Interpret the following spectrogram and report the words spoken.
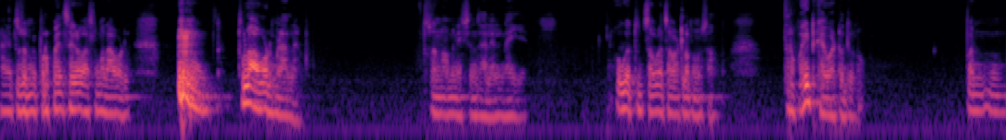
आणि तुझं मी प्रोफाईल सगळं वाचलं मला आवडलं. तुला अवॉर्ड मिळाला तुझं नॉमिनेशन झालेलं नाही आहे उगं तू जवळचा वाटला म्हणून सांगतो तर वाईट काय वाटू देऊ नको. पण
